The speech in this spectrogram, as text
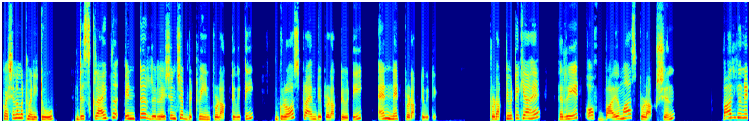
Question number 22. Describe the interrelationship between productivity, gross primary productivity and net productivity. Productivity क्या है? Rate of biomass production per unit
